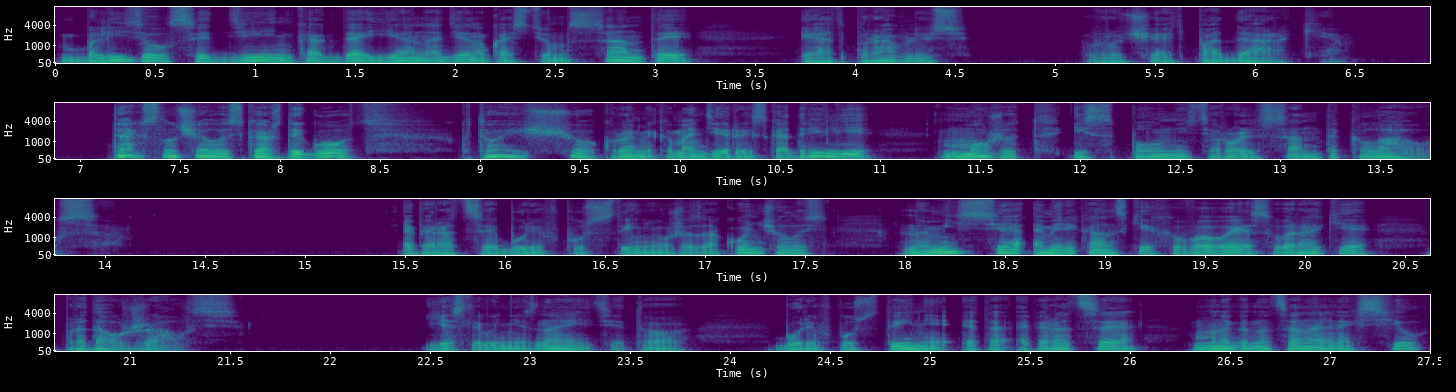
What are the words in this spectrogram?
Близился день, когда я надену костюм Санты и отправлюсь вручать подарки. Так случалось каждый год. Кто еще, кроме командира эскадрильи, может исполнить роль Санта-Клауса? Операция «Буря в пустыне» уже закончилась, но миссия американских ВВС в Ираке продолжалась. Если вы не знаете, то «Буря в пустыне» — это операция многонациональных сил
